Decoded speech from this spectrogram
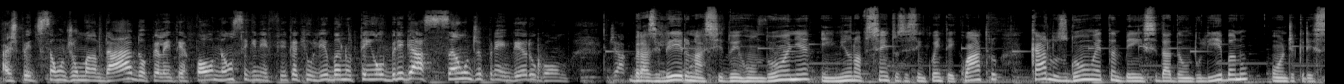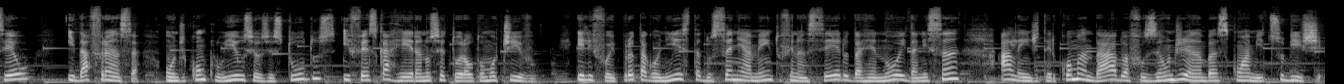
A expedição de um mandado pela Interpol não significa que o Líbano tem obrigação de prender o Ghosn. Brasileiro nascido em Rondônia em 1954, Carlos Ghosn é também cidadão do Líbano, onde cresceu e da França, onde concluiu seus estudos e fez carreira no setor automotivo. Ele foi protagonista do saneamento financeiro da Renault e da Nissan, além de ter comandado a fusão de ambas com a Mitsubishi.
